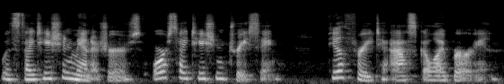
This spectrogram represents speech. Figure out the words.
with citation managers or citation tracing, feel free to ask a librarian.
